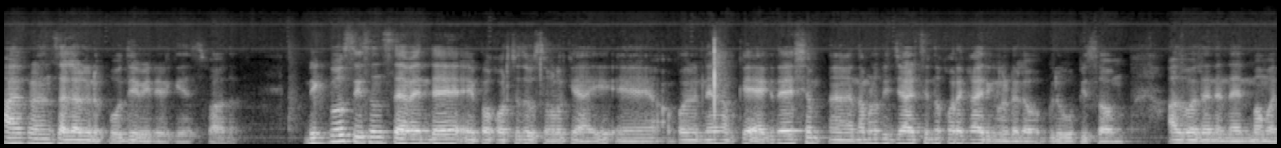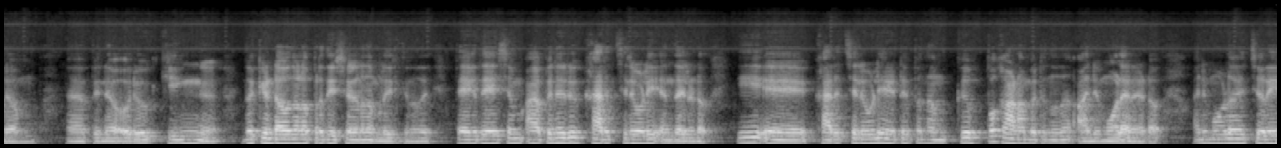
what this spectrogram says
ഹായ് ഫ്രണ്ട്സ് എല്ലാവർക്കും ഒരു പുതിയ വീഡിയോയ്ക്ക് സ്വാഗതം. ബിഗ് ബോസ് സീസൺ സെവന്റെ ഇപ്പോൾ കുറച്ച് ദിവസങ്ങളൊക്കെ ആയി. അപ്പോൾ തന്നെ നമുക്ക് ഏകദേശം നമ്മൾ വിചാരിച്ചിരുന്ന കുറേ കാര്യങ്ങളുണ്ടല്ലോ. ഗ്രൂപ്പിസം അതുപോലെ തന്നെ നെന്മമരം പിന്നെ ഒരു കിങ്. ഇതൊക്കെ ഉണ്ടാവും എന്നുള്ള പ്രതീക്ഷയിലാണ് നമ്മൾ ഇരിക്കുന്നത് ഏകദേശം പിന്നെ ഒരു കരച്ചിലോളി എന്തായാലും ഉണ്ടാവും. ഈ കരച്ചിലോളിയായിട്ട് ഇപ്പം നമുക്ക് ഇപ്പോൾ കാണാൻ പറ്റുന്നത് അനുമോളാണ് കേട്ടോ. അനുമോൾ ചെറിയ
